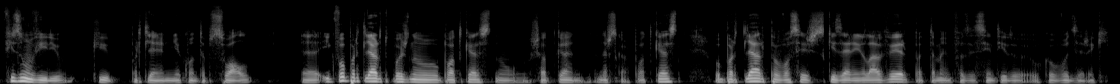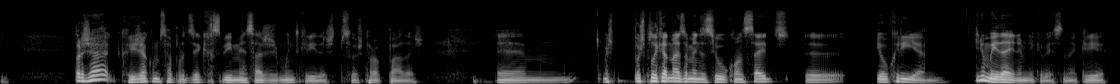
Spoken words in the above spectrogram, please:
fiz um vídeo que partilhei na minha conta pessoal Uh, e que vou partilhar depois no podcast, no Shotgun underscore podcast. Vou partilhar para vocês, se quiserem ir lá ver, para também fazer sentido o que eu vou dizer aqui. Para já, queria já começar por dizer que recebi mensagens muito queridas de pessoas preocupadas. Um, ehm, mas para explicar mais ou menos assim o conceito, uh, eu queria. Tinha uma ideia na minha cabeça, não é? Queria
